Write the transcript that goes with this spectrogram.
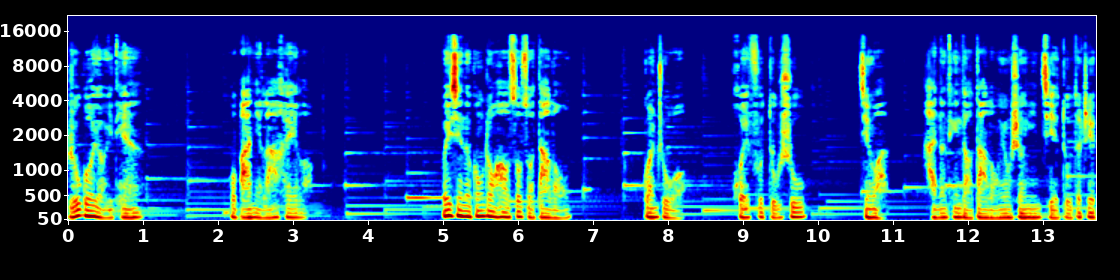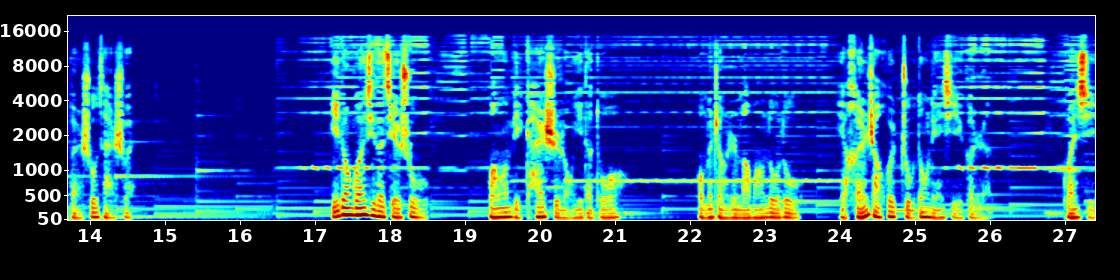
如果有一天我把你拉黑了，微信的公众号搜索“大龙”，关注我，回复“读书”，今晚还能听到大龙用声音解读的这本书再睡。一段关系的结束，往往比开始容易得多。我们整日忙忙碌碌，也很少会主动联系一个人，关系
